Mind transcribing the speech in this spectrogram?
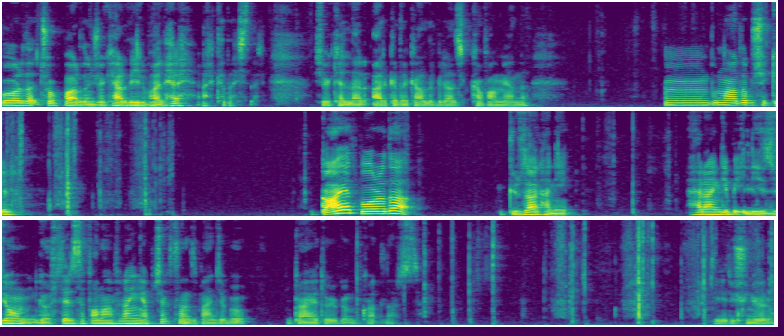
Bu arada çok pardon Joker değil Vale arkadaşlar. Jokerler arkada kaldı birazcık kafam yandı. Hmm, bunlar da bu şekil. Gayet bu arada güzel hani herhangi bir illüzyon gösterisi falan filan yapacaksanız bence bu gayet uygun bu kartlar size. Diye düşünüyorum.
